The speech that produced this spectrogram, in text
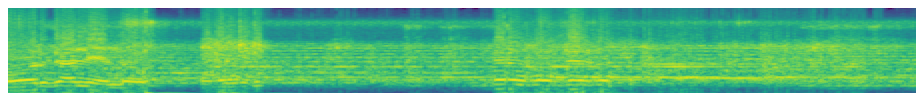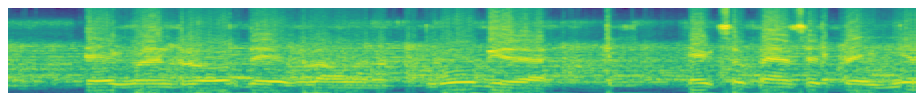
और का ले लो। एक मिनट ड्रॉप देख रहा हूँ। वो गिरा एक सौ पैंसठ पे ये।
